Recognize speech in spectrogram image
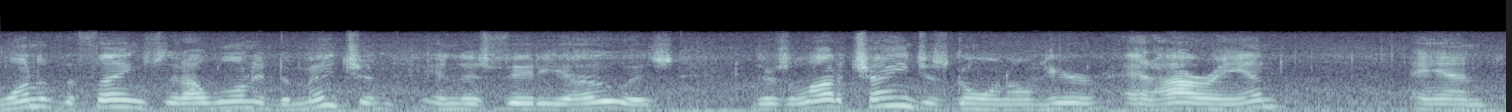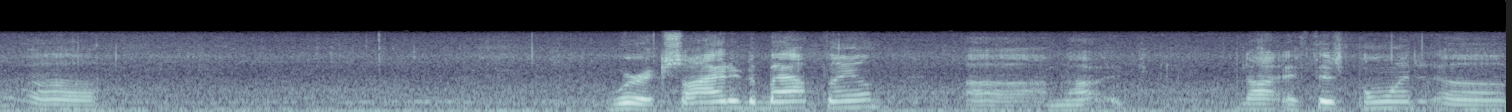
one of the things that I wanted to mention in this video is there's a lot of changes going on here at our end and uh, we're excited about them. Uh, I'm not, not at this point uh, uh,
